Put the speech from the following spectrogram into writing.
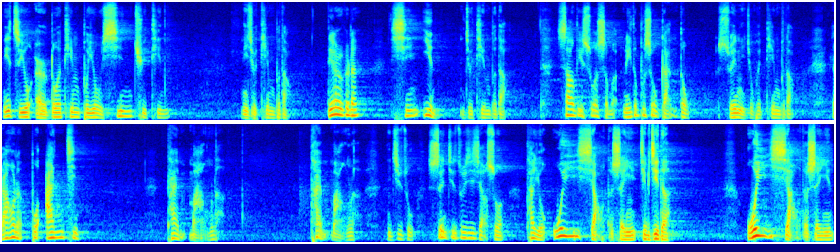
你只用耳朵听，不用心去听，你就听不到。第二个呢，心硬你就听不到。上帝说什么你都不受感动，所以你就会听不到。然后呢，不安静，太忙了，太忙了。你记住，圣经主席讲说，他有微小的声音，记不记得？微小的声音，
